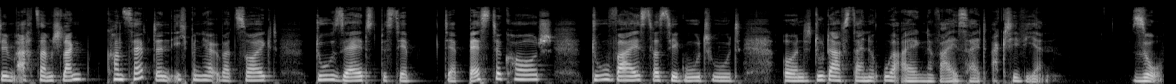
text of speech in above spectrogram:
dem achtsamen Schlank-Konzept, denn ich bin ja überzeugt, du selbst bist der, der beste Coach, du weißt, was dir gut tut und du darfst deine ureigene Weisheit aktivieren. So,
